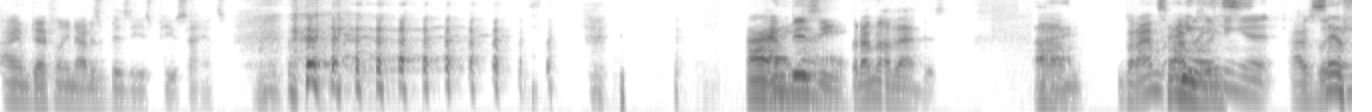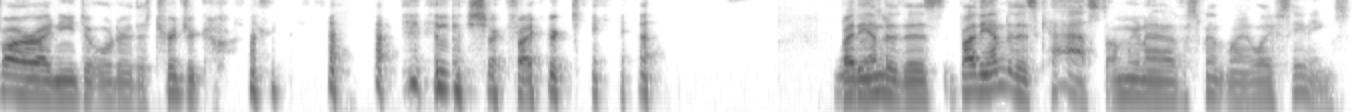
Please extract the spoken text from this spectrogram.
I am definitely not as busy as Pew Science. All right, I'm busy, right, but I'm not that busy. all Um, right. But I'm. So I was anyways, looking at. I was So far, I need to order the Trijicon and the Surefire can. well, by the end a- of this by the end of this cast i'm gonna have spent my life savings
